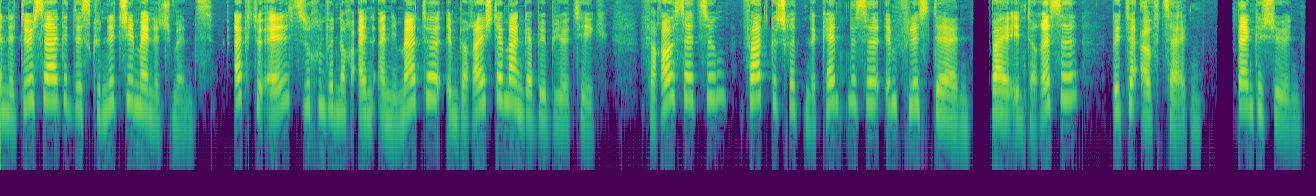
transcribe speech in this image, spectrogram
Eine Durchsage des Konichi Managements. Aktuell suchen wir noch einen Animator im Bereich der Manga-Bibliothek. Voraussetzung: fortgeschrittene Kenntnisse im Flüstern. Bei Interesse bitte aufzeigen. Dankeschön.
